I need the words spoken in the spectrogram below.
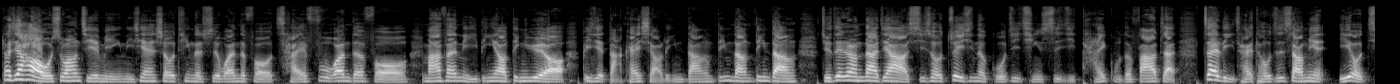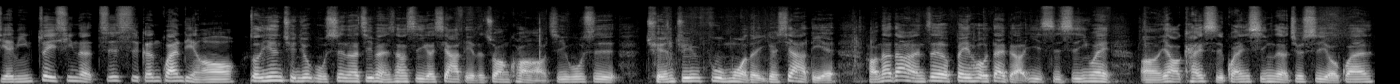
大家好，我是汪杰明。你现在收听的是 Wonderful 财富 Wonderful，麻烦你一定要订阅哦，并且打开小铃铛，叮当叮当，绝对让大家啊吸收最新的国际情势以及台股的发展，在理财投资上面也有杰明最新的知识跟观点哦。昨天全球股市呢，基本上是一个下跌的状况哦，几乎是全军覆没的一个下跌。好，那当然这个背后代表意思是因为呃要开始关心的就是有关。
